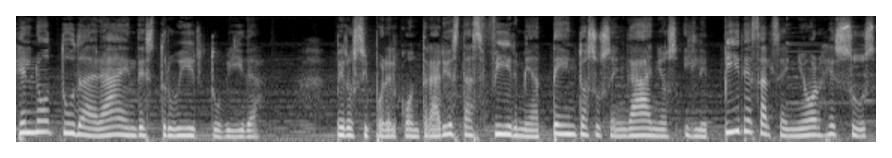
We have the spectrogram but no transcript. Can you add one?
él no dudará en destruir tu vida. Pero si por el contrario estás firme, atento a sus engaños y le pides al Señor Jesús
